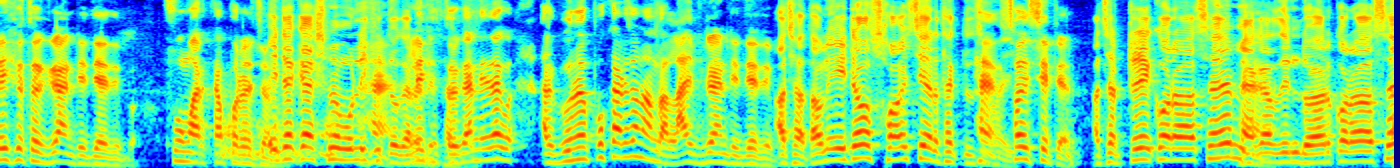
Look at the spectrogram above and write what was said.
লিখিত গ্যারান্টি দিয়ে দিব। ফুমার কাপড়ের জন্য। এটা ক্যাশ মেমো লিখিত গ্যারান্টি লিখিত গ্যারান্টি থাকবে? আর গুণের পোকার জন্য আমরা লাইফ গ্যারান্টি দিয়ে দিব। আচ্ছা তাহলে এটাও ছয় চেয়ার থাকতেছে হ্যাঁ সিটের আচ্ছা ট্রে করা আছে ম্যাগাজিন ডয়ার করা আছে।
